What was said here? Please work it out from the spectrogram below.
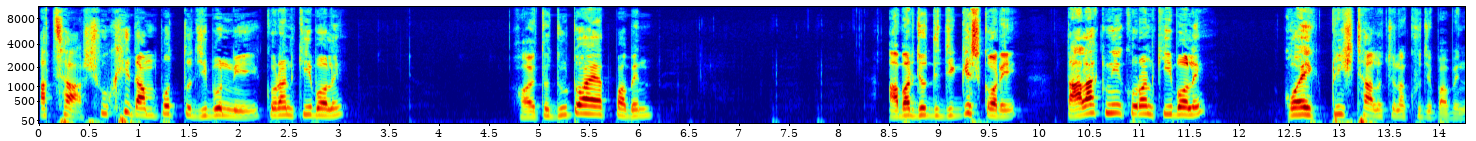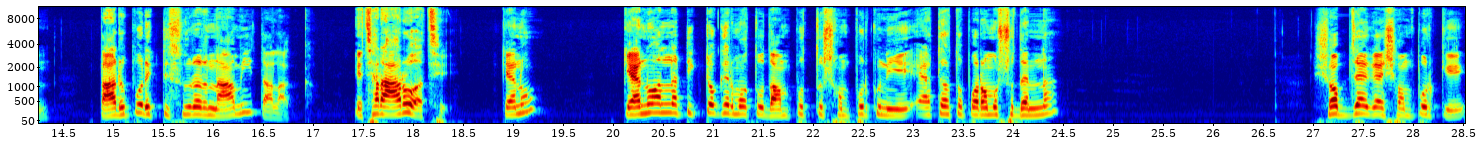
আচ্ছা সুখী দাম্পত্য জীবন নিয়ে কোরআন কি বলে? হয়তো দুটো আয়াত পাবেন। আবার যদি জিজ্ঞেস করে, তালাক নিয়ে কোরআন কি বলে? কয়েক পৃষ্ঠা আলোচনা খুঁজে পাবেন। তার উপর একটি সুরার নামই তালাক। এছাড়া আরও আছে। কেন? কেন আল্লাহ টিকটকের মতো দাম্পত্য সম্পর্ক নিয়ে এত এত পরামর্শ দেন না? সব জায়গায় সম্পর্কে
